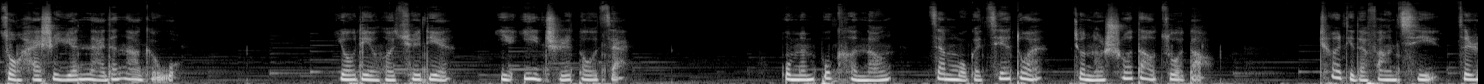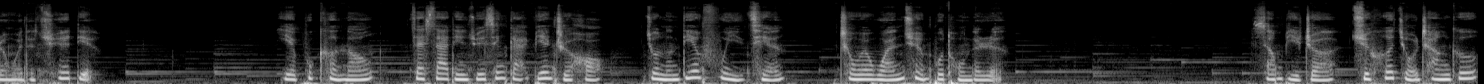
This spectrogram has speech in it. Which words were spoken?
总还是原来的那个我，优点和缺点也一直都在。我们不可能在某个阶段就能说到做到，彻底的放弃自认为的缺点，也不可能在下定决心改变之后就能颠覆以前，成为完全不同的人。相比着去喝酒、唱歌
